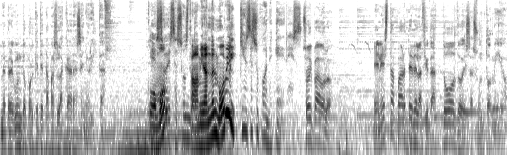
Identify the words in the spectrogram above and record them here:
Me pregunto por qué te tapas la cara, señorita. ¿Cómo? Es. Estaba mirando el móvil. ¿Quién se supone que eres? Soy Paolo. En esta parte de la ciudad todo es asunto mío.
